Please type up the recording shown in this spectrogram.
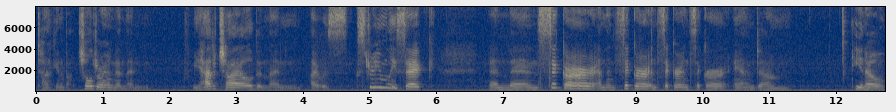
talking about children and then we had a child and then I was extremely sick and then sicker and then sicker and sicker and sicker and um, you know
